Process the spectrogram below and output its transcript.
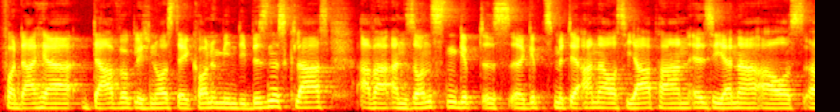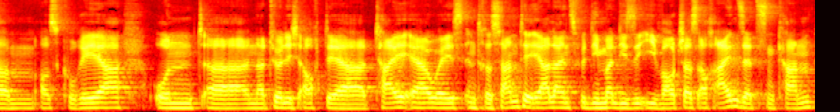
von daher da wirklich nur aus der Economy in die Business Class. Aber ansonsten gibt es äh, gibt's mit der Anna aus Japan, El Sienna aus, ähm, aus Korea und äh, natürlich auch der Thai Airways interessante Airlines, für die man diese E-Vouchers auch einsetzen kann,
